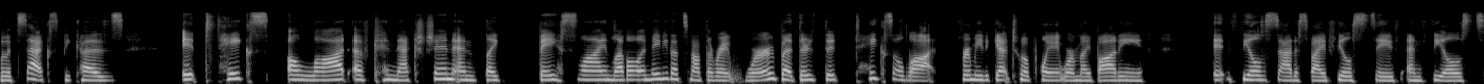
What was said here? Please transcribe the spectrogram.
with sex because it takes a lot of connection and like baseline level and maybe that's not the right word but there's it takes a lot for me to get to a point where my body it feels satisfied feels safe and feels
